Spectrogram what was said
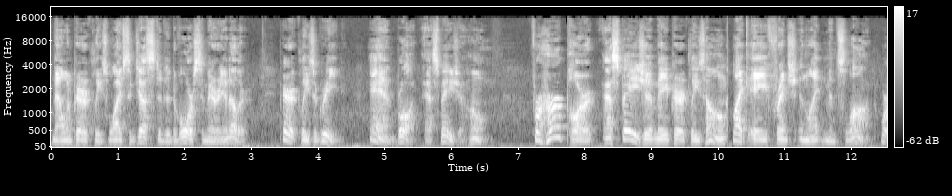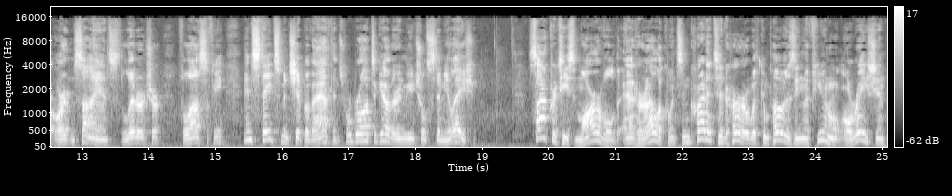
Now, when Pericles' wife suggested a divorce to marry another, Pericles agreed and brought Aspasia home. For her part, Aspasia made Pericles' home like a French Enlightenment salon, where art and science, literature, philosophy, and statesmanship of Athens were brought together in mutual stimulation. Socrates marveled at her eloquence and credited her with composing the funeral oration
